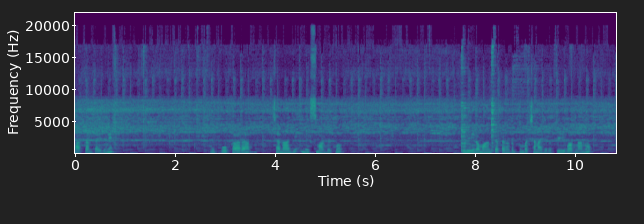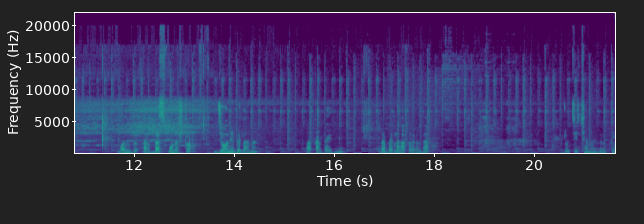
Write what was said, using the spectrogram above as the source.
ಹಾಕ್ಕೊತಾ ಇದ್ದೀನಿ. ಉಪ್ಪು, ಖಾರ ಚೆನ್ನಾಗಿ ಮಿಕ್ಸ್ ಮಾಡಬೇಕು. ಹುಳಿ ಇರೋ ಮಾವಿನಕಾಯಿ ತಗೊಂಡ್ರೆ ತುಂಬ ಚೆನ್ನಾಗಿರುತ್ತೆ. ಇವಾಗ ನಾನು ಒಂದು ಅರ್ಧ ಸ್ಪೂನಷ್ಟು ಜೋನಿ ಬೆಲ್ಲನ ಹಾಕ್ಕೊತಾ ಇದ್ದೀನಿ. ಬೆಲ್ಲ ಹಾಕೋದ್ರಿಂದ ರುಚಿ ಚೆನ್ನಾಗಿರುತ್ತೆ.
